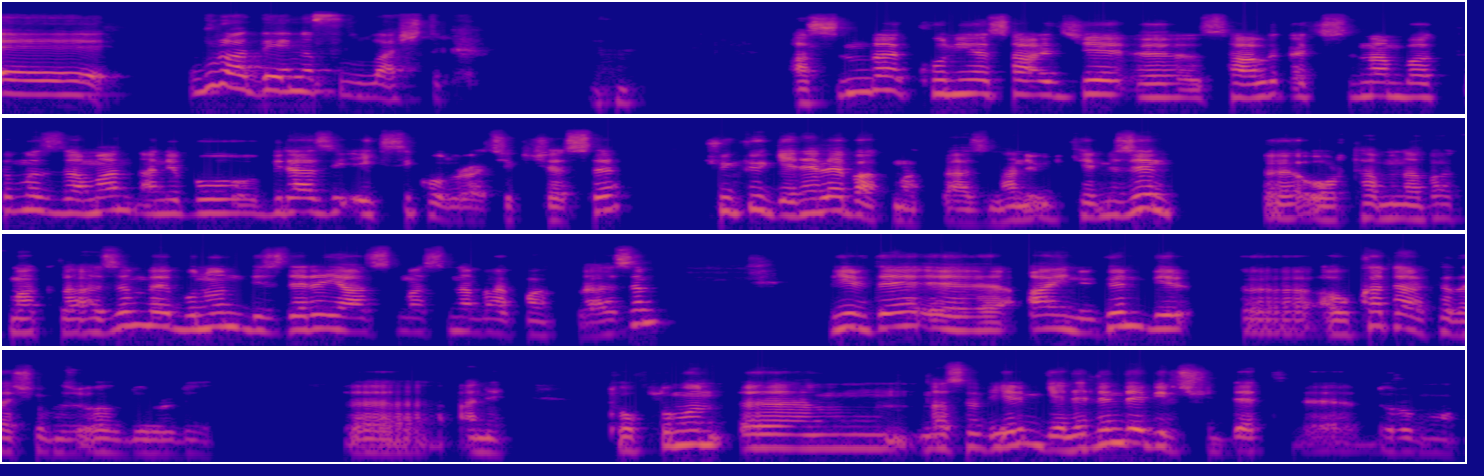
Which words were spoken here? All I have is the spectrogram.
E, bu raddeye nasıl ulaştık? Aslında konuya sadece e, sağlık açısından baktığımız zaman hani bu biraz eksik olur açıkçası. Çünkü genele bakmak lazım. Hani ülkemizin e, ortamına bakmak lazım ve bunun bizlere yansımasına bakmak lazım. Bir de e, aynı gün bir e, avukat arkadaşımız öldürüldü. E, hani toplumun e, nasıl diyelim genelinde bir şiddet e, durumu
